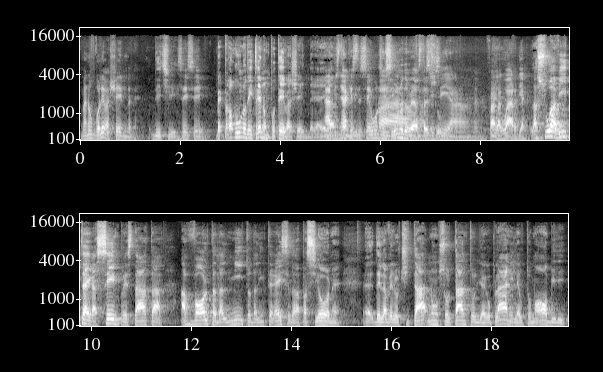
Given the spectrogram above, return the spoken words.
Ma non voleva scendere. Dici? Sì, sì. Beh, però uno dei tre non poteva scendere. Ah, bisogna che stesse uno sì, a... Sì, uno doveva stare sì, su. Sì, a fare la guardia. La sua vita era sempre stata avvolta dal mito, dall'interesse, dalla passione eh, della velocità, non soltanto gli aeroplani, le automobili,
